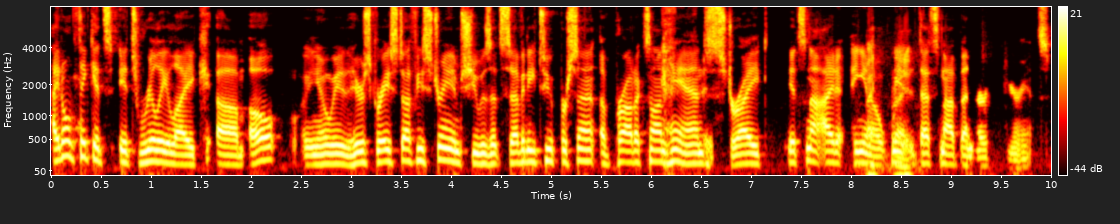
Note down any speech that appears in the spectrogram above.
i don't think it's it's really like um, oh you know here's grace duffy's stream. She was at 72% of products on hand. Strike it's not i you know we- Right. that's not been our experience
